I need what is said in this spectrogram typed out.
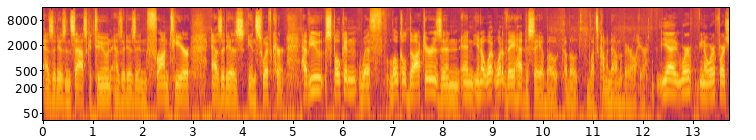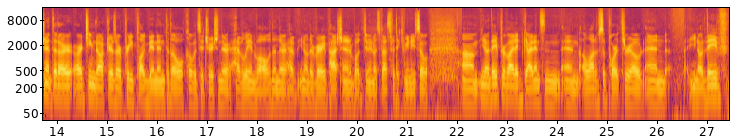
as it is in Saskatoon, as it is in Frontier, as it is in Swift Current. Have you spoken with local doctors and, and you know what, what have they had to say about about what's coming down the barrel here? Yeah, we're you know we're fortunate that our, our team doctors are pretty plugged in into the whole COVID situation. They're heavily involved and they're have you know they're very passionate about doing what's best for the community. So um, you know, they've provided guidance and, and a lot of support throughout. And, you know, they've,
